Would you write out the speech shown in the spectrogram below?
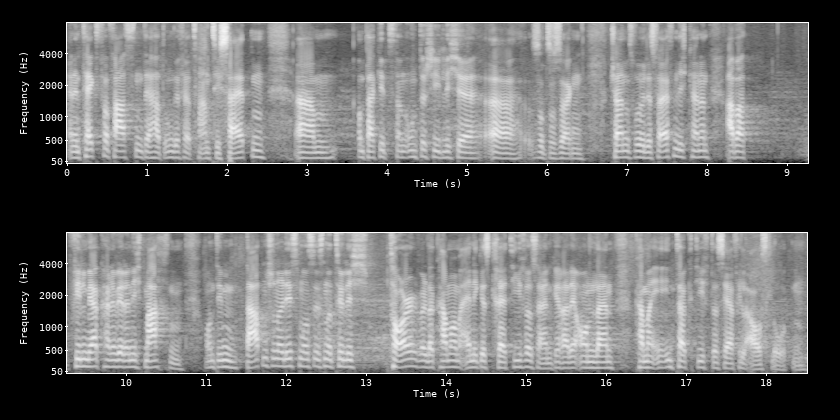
einen Text verfassen, der hat ungefähr 20 Seiten ähm, und da gibt es dann unterschiedliche äh, sozusagen Journals, wo wir das veröffentlichen können, aber viel mehr können wir da nicht machen. Und im Datenjournalismus ist natürlich toll, weil da kann man um einiges kreativer sein. Gerade online kann man interaktiv da sehr viel ausloten.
